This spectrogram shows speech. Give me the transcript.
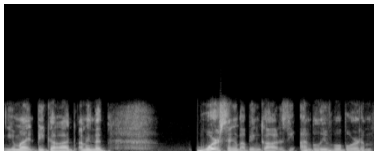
you might be god i mean the worst thing about being god is the unbelievable boredom.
